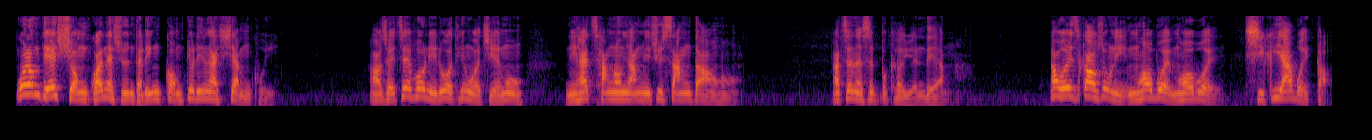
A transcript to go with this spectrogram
我拢在上管的时候，跟您讲，叫你爱闪开。啊，所以这波你如果听我节目，你还长隆、阳明去伤到哦，那真的是不可原谅。那我一直告诉你，唔好买，唔好买，时机也未到，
